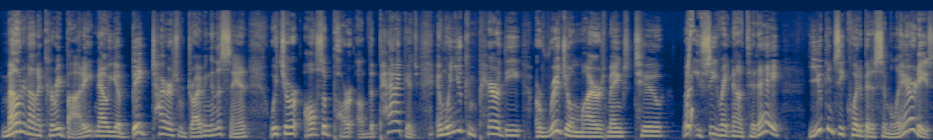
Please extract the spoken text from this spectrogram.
mounted on a curvy body. Now you have big tires for driving in the sand, which are also part of the package. And when you compare the original Meyers Manx to what you see right now today, you can see quite a bit of similarities.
